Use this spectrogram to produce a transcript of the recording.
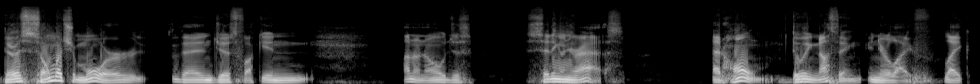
there's so much more than just fucking I don't know, just sitting on your ass at home doing nothing in your life. Like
